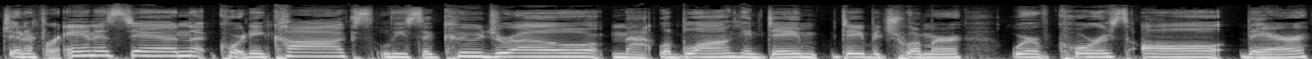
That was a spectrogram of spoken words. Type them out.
Jennifer Aniston, Courteney Cox, Lisa Kudrow, Matt LeBlanc, and David Schwimmer were, of course, all there.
